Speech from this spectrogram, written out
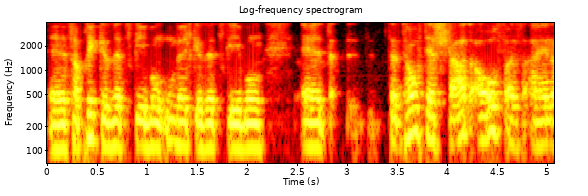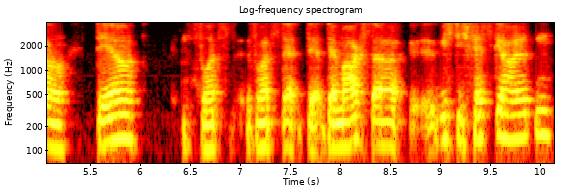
Äh, Fabrikgesetzgebung, Umweltgesetzgebung, äh, da, da taucht der Staat auf als einer, der, so hat so hat's der, der, der Marx da richtig festgehalten,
